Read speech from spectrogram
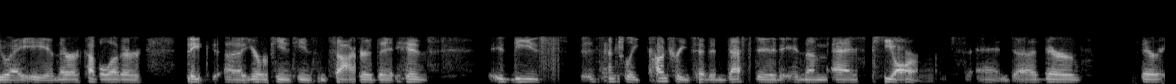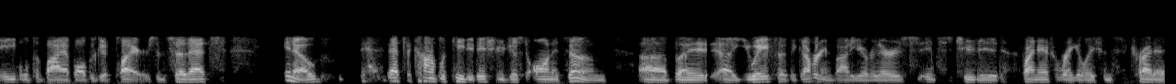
UAE, and there are a couple other big uh, European teams in soccer that his these essentially countries have invested in them as PR arms, and uh, they're they're able to buy up all the good players, and so that's you know that's a complicated issue just on its own. Uh, but uh, UEFA, the governing body over there, has instituted financial regulations to try to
